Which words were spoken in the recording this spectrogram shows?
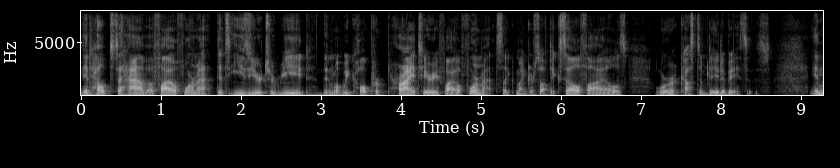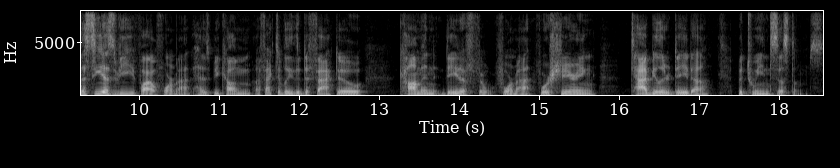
it helps to have a file format that's easier to read than what we call proprietary file formats like Microsoft Excel files or custom databases. And the CSV file format has become effectively the de facto common data format for sharing tabular data between systems.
